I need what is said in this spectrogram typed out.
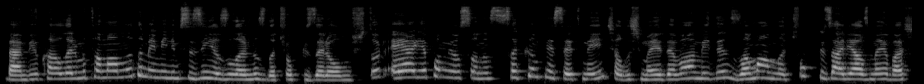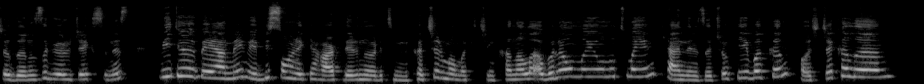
Ben büyük A'larımı tamamladım. Eminim sizin yazılarınız da çok güzel olmuştur. Eğer yapamıyorsanız sakın pes etmeyin, çalışmaya devam edin. Zamanla çok güzel yazmaya başladığınızı göreceksiniz. Videoyu beğenmeyi ve bir sonraki harflerin öğretimini kaçırmamak için kanala abone olmayı unutmayın. Kendinize çok iyi bakın. Hoşça kalın.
